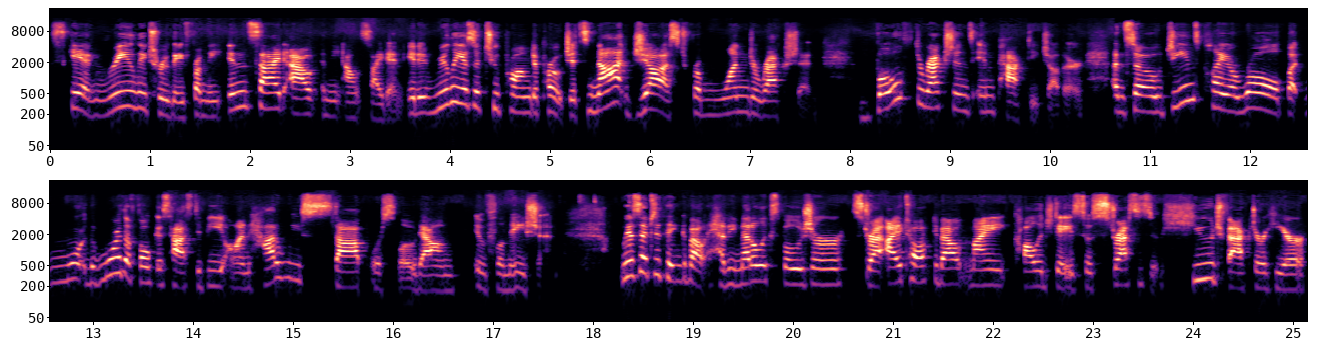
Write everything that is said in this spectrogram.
skin really truly from the inside out and the outside in. It, it really is a two pronged approach. It's not just from one direction. Both directions impact each other. And so genes play a role, but more the more the focus has to be on how do we stop or slow down inflammation we also have to think about heavy metal exposure. I talked about my college days so stress is a huge factor here.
